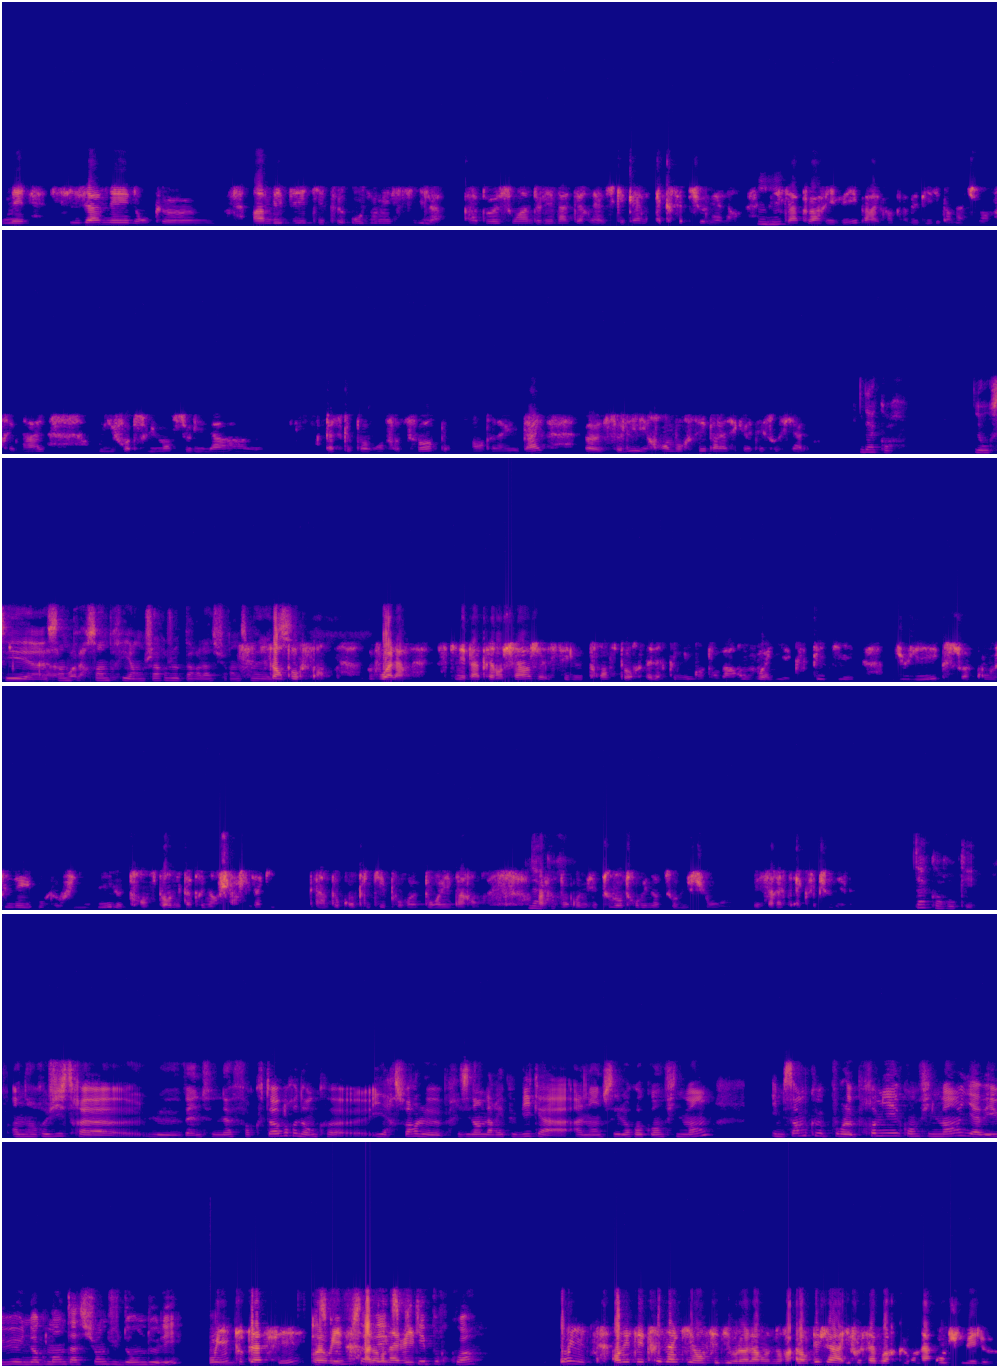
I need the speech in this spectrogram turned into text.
mais si jamais donc un bébé qui est au domicile a besoin de lait maternel, ce qui est quand même exceptionnel. Hein. Mmh ça peut arriver, par exemple, un bébé qui est en insuffisance rénale, où il faut absolument ce lait-là, euh, parce que pour en phosphore, pour rentrer dans les détails, euh, ce lait est remboursé par la sécurité sociale. D'accord. Donc c'est 100% euh, pris en charge par l'assurance maladie. 100%. Voilà. Ce qui n'est pas pris en charge, c'est le transport. C'est-à-dire que nous, quand on va envoyer, expédier du lait, que ce soit congelé ou lyophilisé, le transport n'est pas pris en charge. C'est ça qui est un peu compliqué pour, pour les parents. donc on essaie toujours de trouver notre solution, mais ça reste exceptionnel. D'accord, ok. On enregistre euh, le 29 octobre, donc euh, hier soir, le président de la République a annoncé le reconfinement. Il me semble que pour le premier confinement, il y avait eu une augmentation du don de lait. Oui, tout à fait. Est-ce que vous savez expliquer pourquoi? Oui, on était très inquiets. On s'est dit, oh là là, on aura. Alors déjà, il faut savoir qu'on a continué le,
